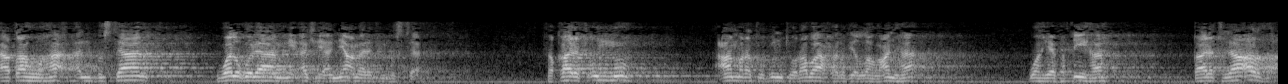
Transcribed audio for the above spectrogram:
أعطاه البستان والغلام لأجل أن يعمل في البستان. فقالت أمه عمرة بنت رواحة رضي الله عنها وهي فقيهة قالت لا أرضى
